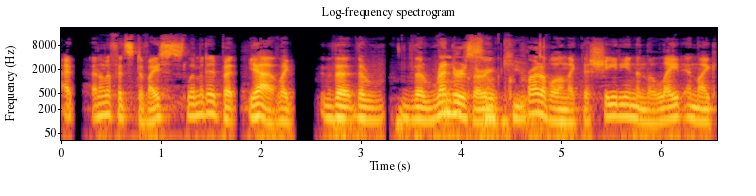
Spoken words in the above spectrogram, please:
I I don't know if it's device limited, but yeah, like the the the renders are so cute. incredible, and like the shading and the light and like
